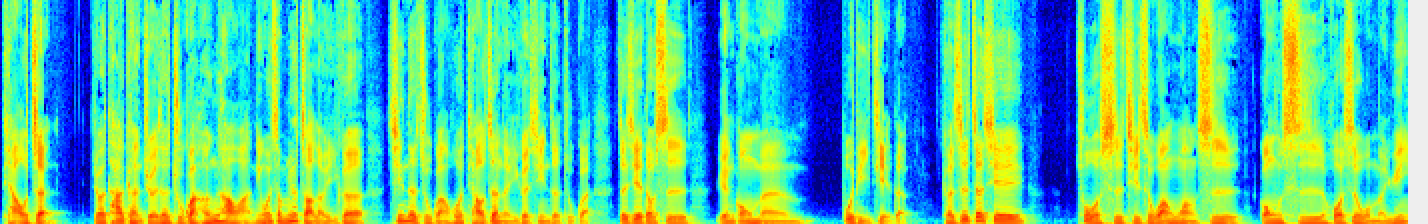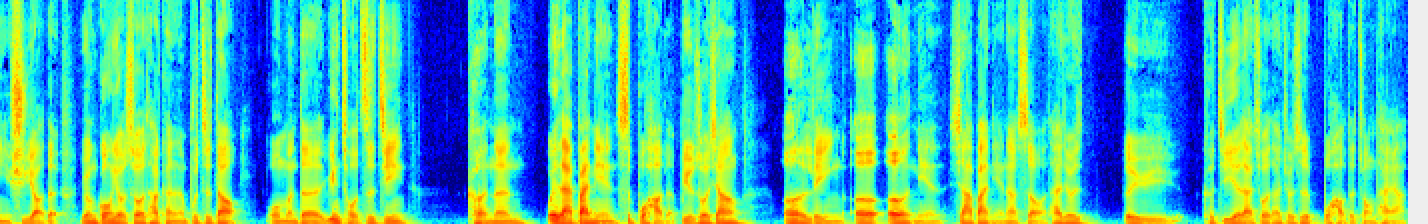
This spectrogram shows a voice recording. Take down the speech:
调整，就他可能觉得主管很好啊，你为什么又找了一个新的主管或调整了一个新的主管？这些都是员工们不理解的。可是这些措施其实往往是公司或是我们运营需要的。员工有时候他可能不知道我们的运筹资金。可能未来半年是不好的，比如说像二零二二年下半年那时候，它就对于科技业来说，它就是不好的状态啊，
